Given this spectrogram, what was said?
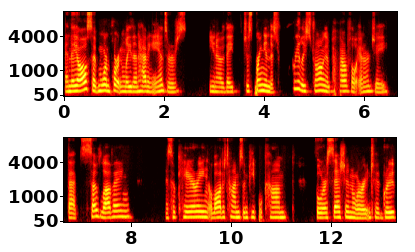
and they also, more importantly than having answers, you know, they just bring in this really strong and powerful energy that's so loving and so caring. A lot of times when people come for a session or into a group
